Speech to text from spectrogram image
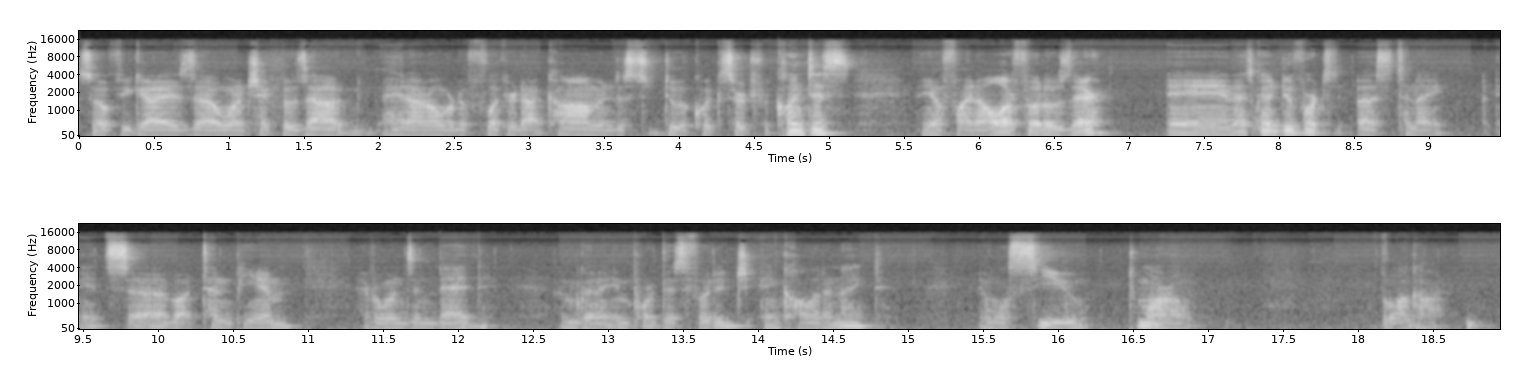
So if you guys uh, want to check those out, head on over to flickr.com and just do a quick search for Clintus, and you'll find all our photos there. And that's going to do for us tonight. It's uh, about 10 p.m. Everyone's in bed. I'm going to import this footage and call it a night. And we'll see you tomorrow. On.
